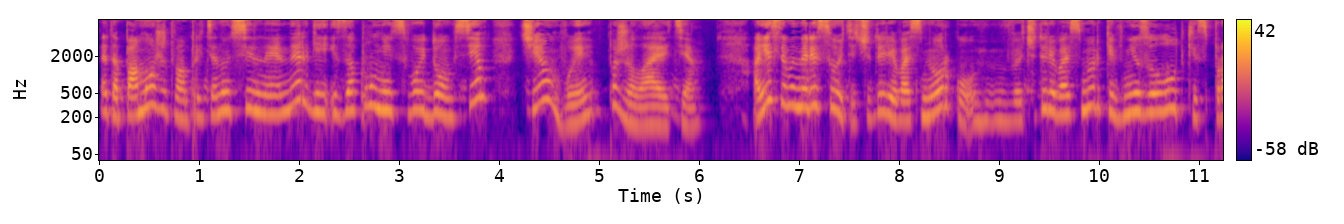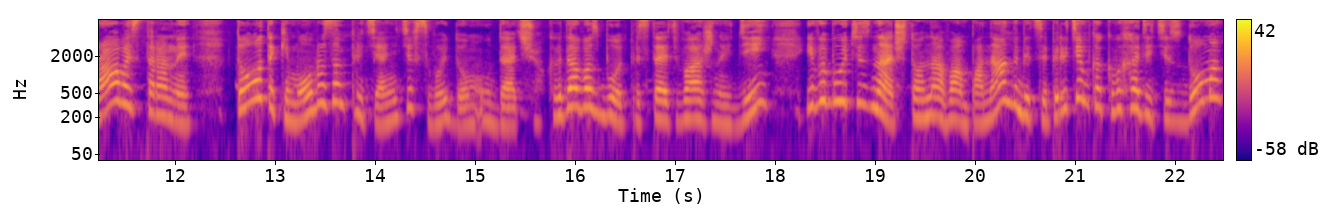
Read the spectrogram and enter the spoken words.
Это поможет вам притянуть сильные энергии и заполнить свой дом всем, чем вы пожелаете. А если вы нарисуете 4 восьмерку, 4 восьмерки внизу лутки с правой стороны, то таким образом притянете в свой дом удачу. Когда у вас будет предстоять важный день, и вы будете знать, что она вам понадобится, перед тем, как выходить из дома,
